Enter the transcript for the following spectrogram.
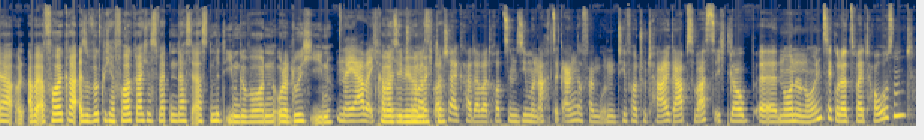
Ja, und, aber erfolgreich, also wirklich erfolgreiches Wetten das erst mit ihm geworden oder durch ihn. Naja, aber ich Kann man meine, sehen, wie man Thomas möchte. Gottschalk hat aber trotzdem 87 angefangen und TV Total gab es was? Ich glaube äh, 99 oder 2000?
